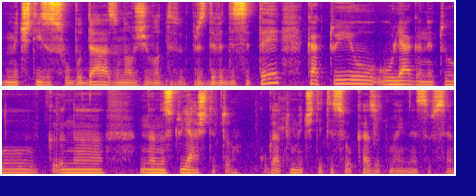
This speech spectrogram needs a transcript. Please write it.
мечти за свобода, за нов живот през 90-те, както и улягането на, на настоящето когато мечтите се оказват май не съвсем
